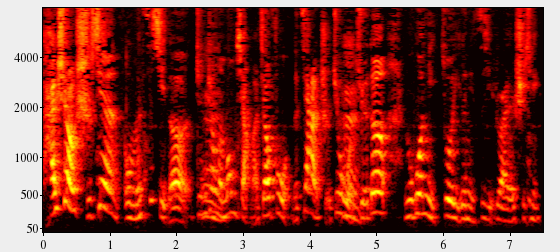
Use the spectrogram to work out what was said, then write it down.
还是要实现我们自己的真正的梦想嘛，交付我们的价值。就我嗯觉得，如果你做一个你自己热爱的事情，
